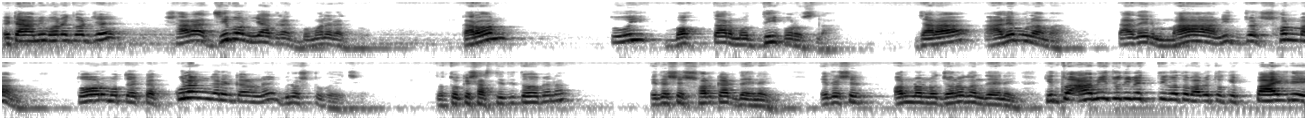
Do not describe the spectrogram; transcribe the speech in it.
এটা আমি মনে কর যে সারা জীবন ইয়াদ রাখব, মনে রাখব। কারণ তুই বক্তার মধ্যেই পড়স না। যারা আলেমুলামা তাদের মান, ইজ্জত, সম্মান তোর মতো একটা কুলাঙ্গারের কারণে বিনষ্ট হয়েছে। তো তোকে শাস্তি দিতে হবে না। এদেশের সরকার দেয় নাই। এদেশের অন্যান্য জনগণ দেয় নাই। কিন্তু আমি যদি ব্যক্তিগতভাবে তোকে পাই রে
